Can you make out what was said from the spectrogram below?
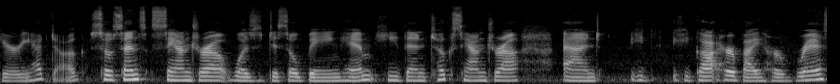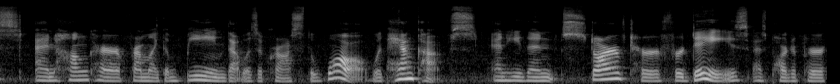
Gary had dug. So, since Sandra was disobeying him, he then took Sandra and he he got her by her wrist and hung her from like a beam that was across the wall with handcuffs. And he then starved her for days as part of her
